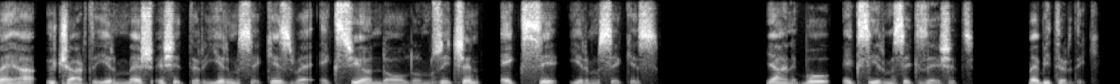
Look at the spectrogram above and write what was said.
Veya 3 artı 25 eşittir 28 ve eksi yönde olduğumuz için eksi 28. Yani bu eksi 28'e eşit. Ve bitirdik.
